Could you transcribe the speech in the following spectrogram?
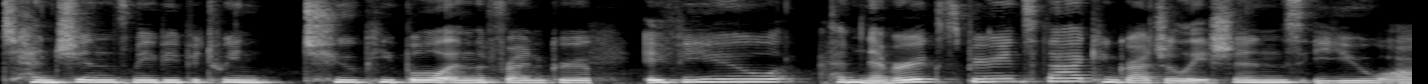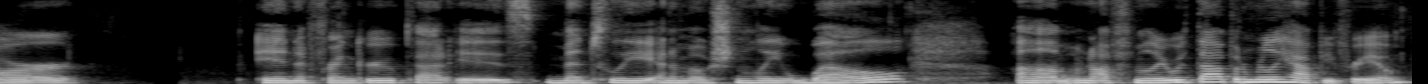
tensions maybe between two people in the friend group. If you have never experienced that, congratulations. You are in a friend group that is mentally and emotionally well. Um, I'm not familiar with that, but I'm really happy for you.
